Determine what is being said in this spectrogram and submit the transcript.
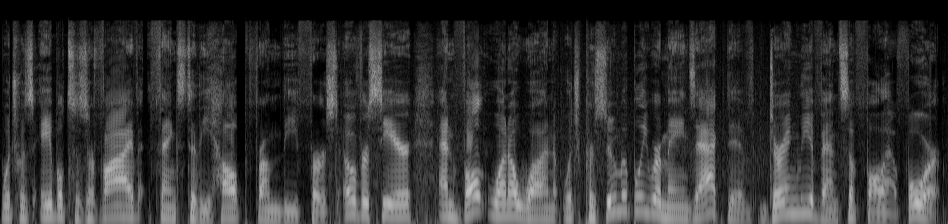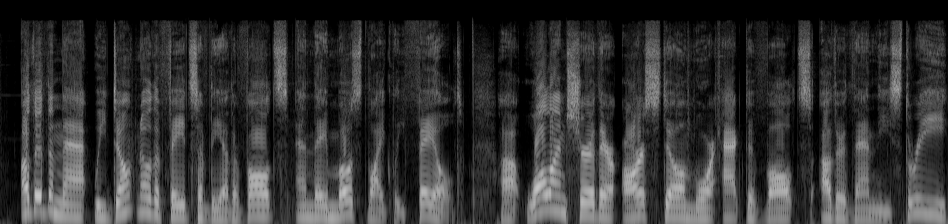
which was able to survive thanks to the help from the first Overseer, and Vault 101, which presumably remains active during the events of Fallout 4. Other than that, we don't know the fates of the other vaults, and they most likely failed. Uh, while I'm sure there are still more active vaults other than these three,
